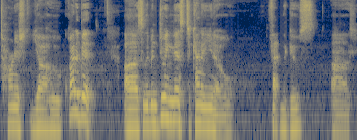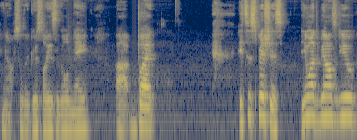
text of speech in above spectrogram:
tarnished Yahoo quite a bit. Uh, so they've been doing this to kind of, you know, fatten the goose, uh, you know, so the goose lays the golden egg. Uh, but it's suspicious. You want to be honest with you?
